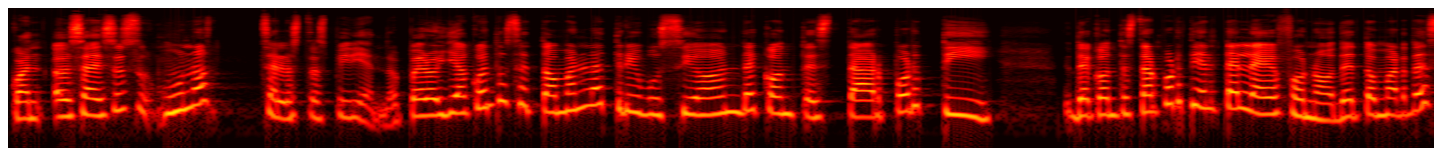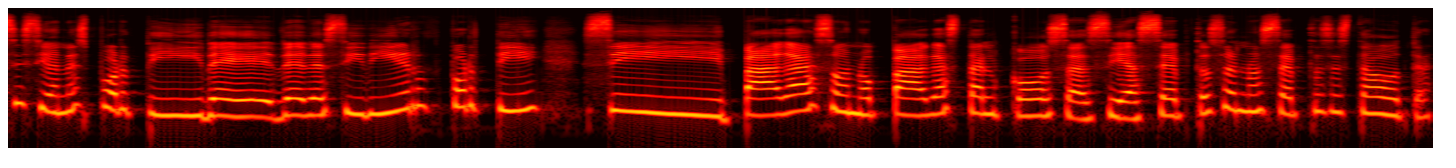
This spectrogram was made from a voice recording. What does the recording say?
Cuan- o sea, eso es uno se lo estás pidiendo, pero ya cuando se toman la atribución de contestar por ti, de contestar por ti el teléfono, de tomar decisiones por ti, de, de decidir por ti si pagas o no pagas tal cosa, si aceptas o no aceptas esta otra.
